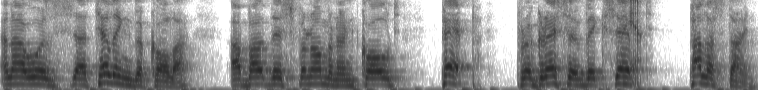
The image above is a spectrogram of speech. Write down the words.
And I was uh, telling the caller about this phenomenon called PEP, Progressive Except yeah. Palestine.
